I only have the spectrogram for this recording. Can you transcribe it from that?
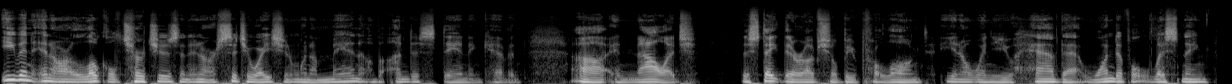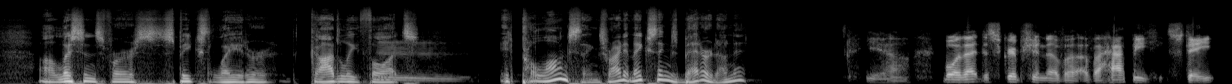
even in our local churches and in our situation, when a man of understanding, Kevin, uh, and knowledge, the state thereof shall be prolonged. You know, when you have that wonderful listening, uh, listens first, speaks later, godly thoughts, Mm. it prolongs things, right? It makes things better, doesn't it? Yeah, boy, that description of a of a happy state,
